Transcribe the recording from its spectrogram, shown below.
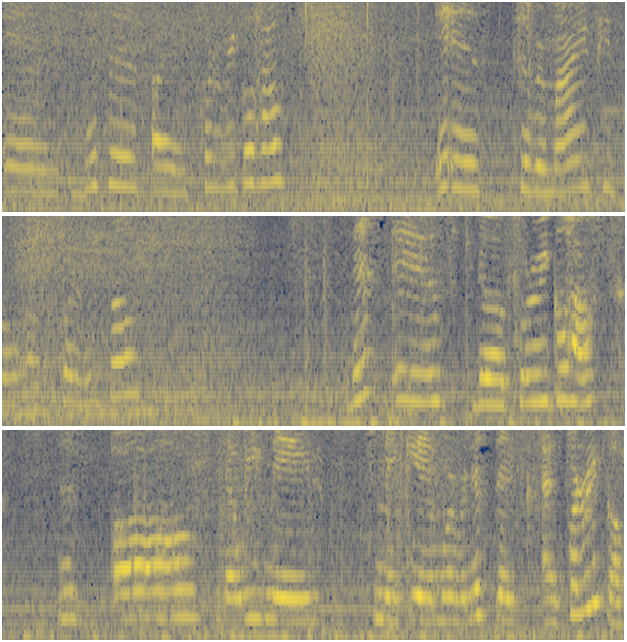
And this is a Puerto Rico house. It is to remind people of Puerto Rico this is the Puerto Rico house. This is all that we made to make it more realistic as Puerto Rico.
